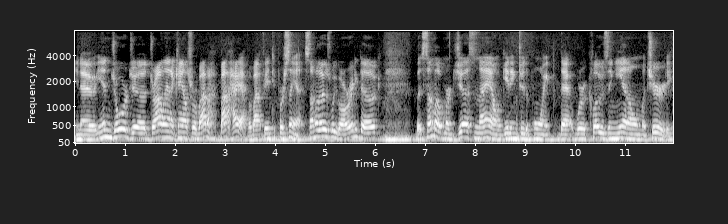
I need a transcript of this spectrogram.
You know, in Georgia, dryland accounts for about a, about half, about 50%. Some of those we've already dug, but some of them are just now getting to the point that we're closing in on maturity.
